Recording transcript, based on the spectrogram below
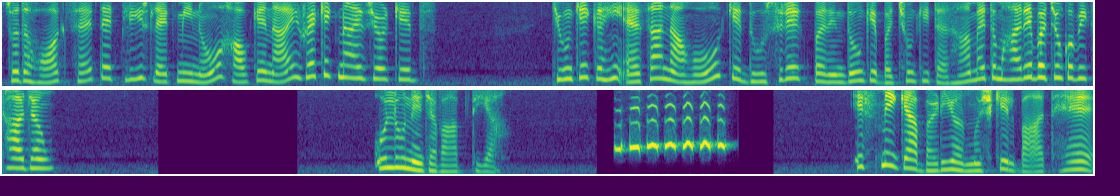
so the hawk said that please let me know how can I recognise your kids کیونکہ کہیں ایسا نہ ہو کہ دوسرے پرندوں کے بچوں کی طرح میں تمہارے بچوں کو بھی کھا جاؤں۔ الو نے جواب دیا اس میں کیا بڑی اور مشکل بات ہے؟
